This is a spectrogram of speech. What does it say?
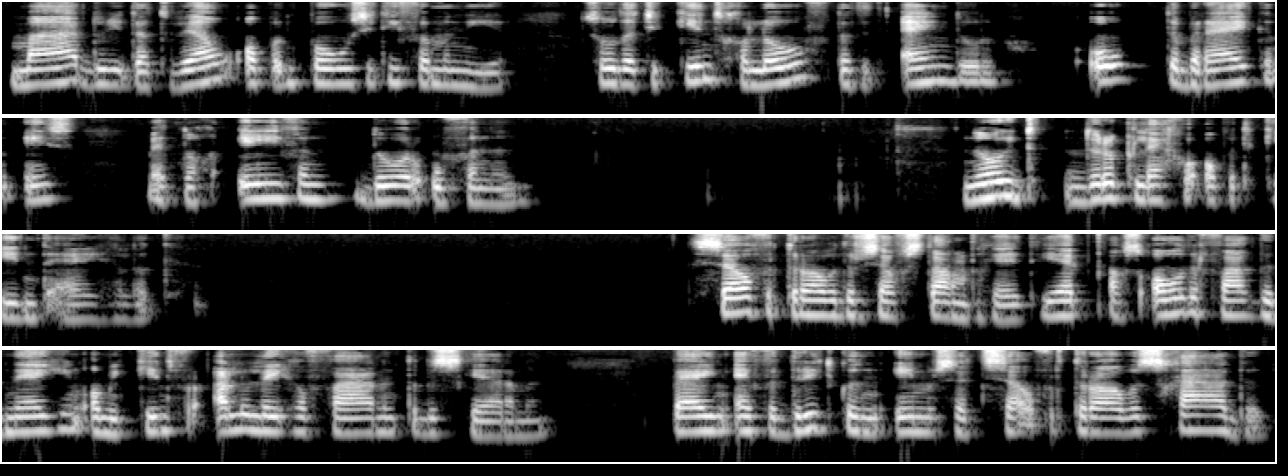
maar doe je dat wel op een positieve manier, zodat je kind gelooft dat het einddoel ook te bereiken is met nog even dooroefenen. Nooit druk leggen op het kind eigenlijk. Zelfvertrouwen door zelfstandigheid. Je hebt als ouder vaak de neiging om je kind voor allerlei gevaren te beschermen. Pijn en verdriet kunnen immers het zelfvertrouwen schaden.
